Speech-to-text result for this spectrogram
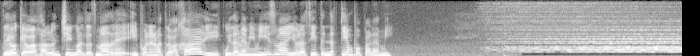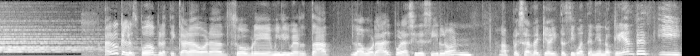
tengo que bajarlo un chingo al desmadre y ponerme a trabajar y cuidarme a mí misma y ahora sí tener tiempo para mí. Algo que les puedo platicar ahora sobre mi libertad laboral, por así decirlo, a pesar de que ahorita sigo atendiendo clientes y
